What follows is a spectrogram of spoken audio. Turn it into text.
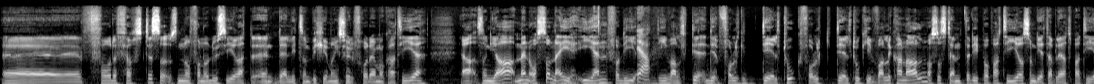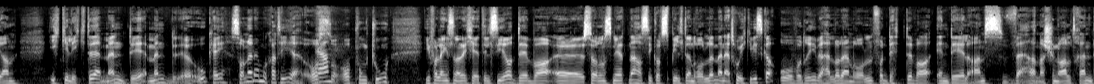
For det første, for når du sier at eh, det er litt sånn bekymringsfullt for demokratiet Ja, sånn ja, men også nei. Igjen fordi Ja. de valgte de, Folk deltok. Folk deltok i valgkanalen, og så stemte de på partier som de etablerte partiene ikke likte. Men det, men OK, sånn er demokratiet. Også, Ja. Og punkt to, i forlengelsen av det Kjetil sier, det var uh, Sørlandsnyhetene har sikkert spilt en rolle, men jeg tror ikke vi skal overdrive heller den rollen, for dette var en del av en svær nasjonal trend.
